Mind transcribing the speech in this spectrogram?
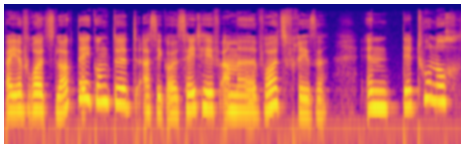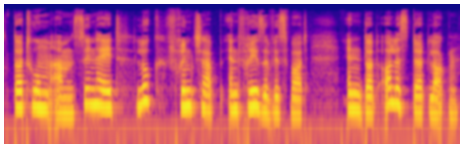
Bei ihr Vrolz Logday gungtet, as ich all seht hef am Vrolzfräse. En der tu noch dort hum am Synheit, Look, Freundschaft en Fräse wisswort, en dort alles dort locken.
